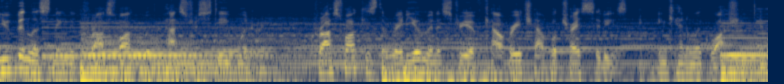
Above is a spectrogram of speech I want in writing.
You've been listening to Crosswalk with Pastor Steve Winnery. Crosswalk is the radio ministry of Calvary Chapel Tri Cities in Kennewick, Washington.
